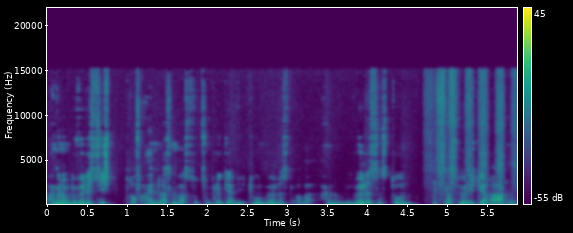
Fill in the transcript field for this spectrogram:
Angenommen, du würdest dich darauf einlassen, was du zum Glück ja nie tun würdest, aber angenommen, du würdest es tun, was würde ich dir raten?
